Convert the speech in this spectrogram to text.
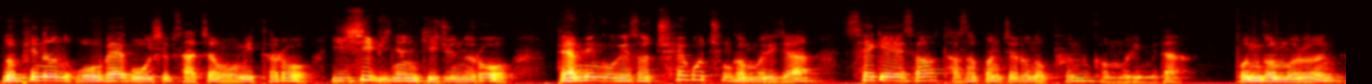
높이는 554.5m로 22년 기준으로 대한민국에서 최고층 건물이자 세계에서 다섯 번째로 높은 건물입니다. 본 건물은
